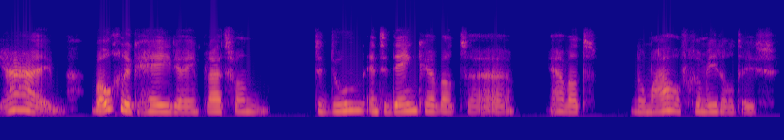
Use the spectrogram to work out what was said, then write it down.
ja, mogelijkheden in plaats van te doen en te denken wat, eh, ja, wat normaal of gemiddeld is.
